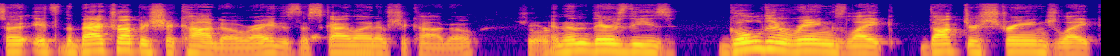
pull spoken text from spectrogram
so it's the backdrop is Chicago, right? It's the skyline of Chicago. Sure. And then there's these golden rings like Doctor Strange like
